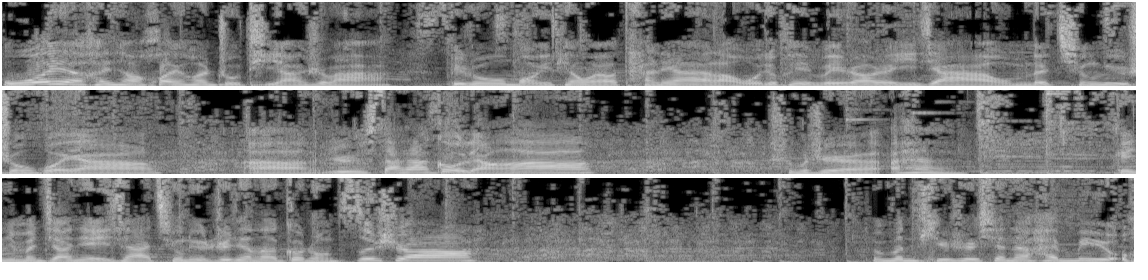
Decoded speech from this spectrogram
我也很想换一换主题啊，是吧？比如某一天我要谈恋爱了，我就可以围绕着一下我们的情侣生活呀，啊，就是撒撒狗粮啊，是不是？” 给你们讲解一下情侣之间的各种姿势啊！问题是现在还没有。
